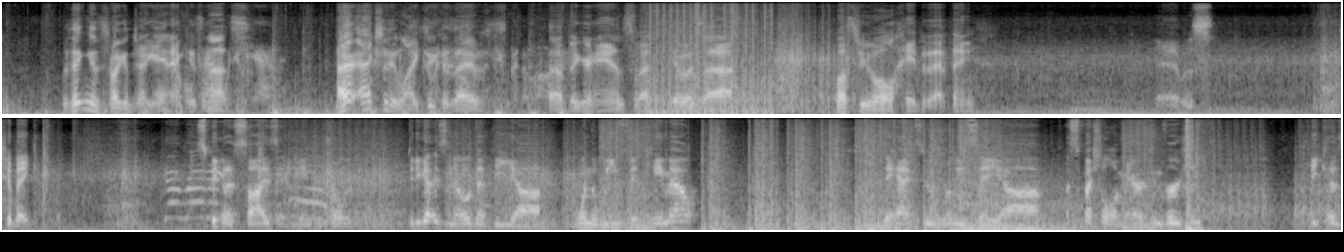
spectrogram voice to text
Yeah. The thing is fucking gigantic. It's nuts. I actually liked it because I have uh, bigger hands, but it was uh most people hated that thing. Yeah, it was too big. Speaking of size and game controller, did you guys know that the uh, when the Wii Fit came out, they had to release a uh, a special American version because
